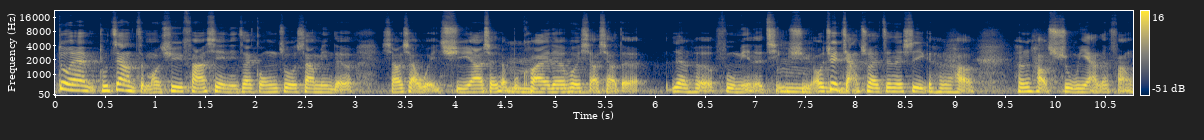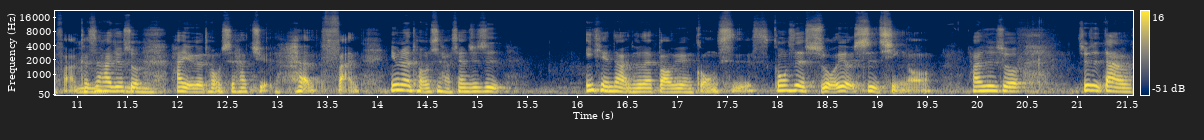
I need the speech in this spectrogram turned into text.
对，不这样怎么去发现你在工作上面的小小委屈啊、小小不快乐或小小的任何负面的情绪？我觉得讲出来真的是一个很好、很好舒压的方法。可是他就说，他有一个同事，他觉得很烦，因为那同事好像就是。一天到晚都在抱怨公司公司的所有事情哦，他是说，就是当然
